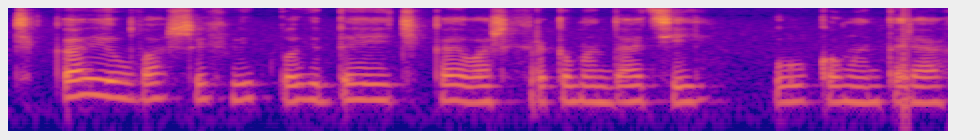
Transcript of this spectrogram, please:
Чекаю ваших відповідей, чекаю ваших рекомендацій у коментарях.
